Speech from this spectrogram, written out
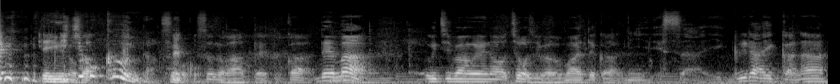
っていうのが。いちご食うんだ。そう。猫そういうのがあったりとか。でまあ一番上の長女が生まれてから2歳ぐらいかな、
